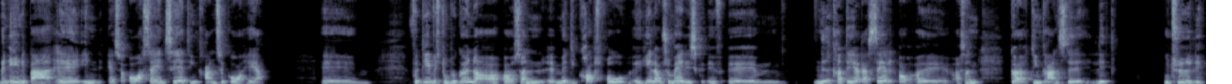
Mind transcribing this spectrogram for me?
men egentlig bare øh, en, altså årsagen til, at din grænse går her. Øh, fordi hvis du begynder at, at sådan, øh, med dit kropssprog øh, helt automatisk øh, øh, nedgradere dig selv og, øh, og sådan gør din grænse lidt utydelig,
